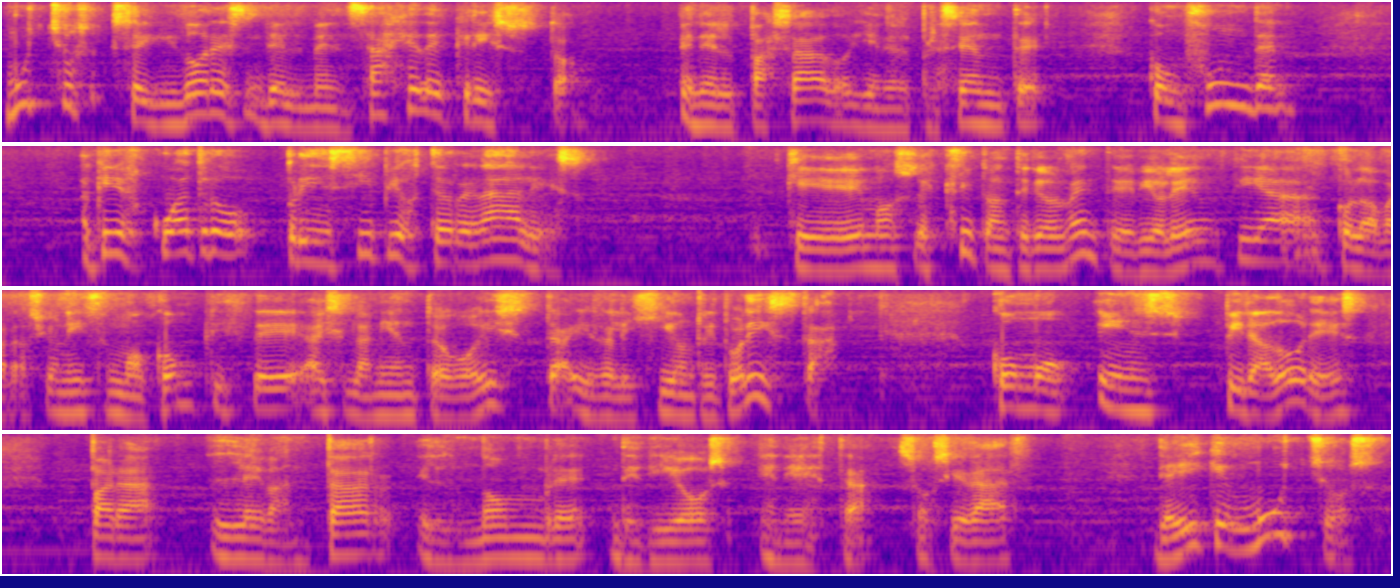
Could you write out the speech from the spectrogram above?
muchos seguidores del mensaje de Cristo en el pasado y en el presente confunden aquellos cuatro principios terrenales que hemos escrito anteriormente, violencia, colaboracionismo cómplice, aislamiento egoísta y religión ritualista, como inspiradores para levantar el nombre de Dios en esta sociedad. De ahí que muchos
